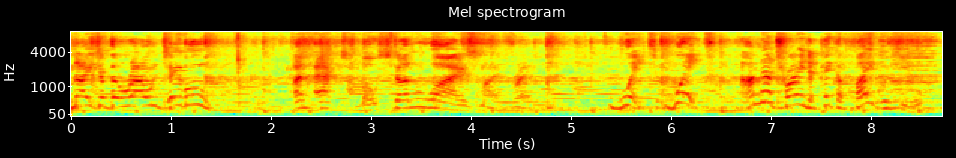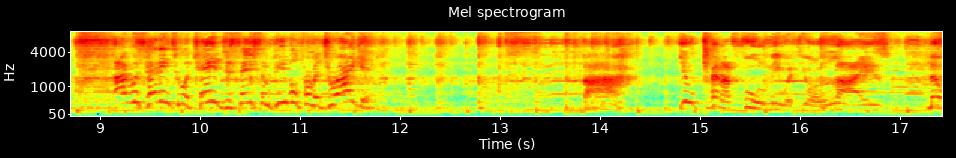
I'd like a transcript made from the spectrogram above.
Knight of the Round Table? An act most unwise, my friend. Wait, wait! I'm not trying to pick a fight with you. I was heading to a cave to save some people from a dragon. Ah, you cannot fool me with your lies. No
